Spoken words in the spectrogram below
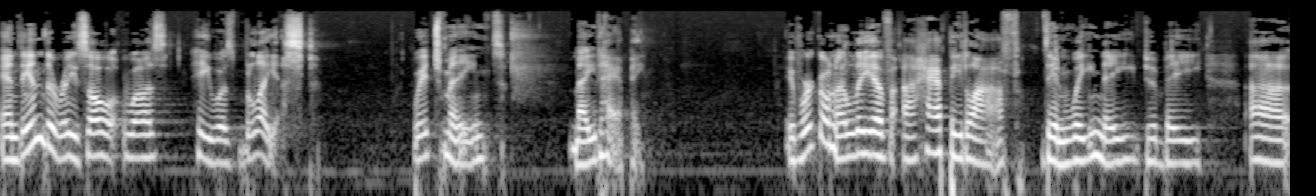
And then the result was he was blessed, which means made happy. If we're going to live a happy life, then we need to be uh,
